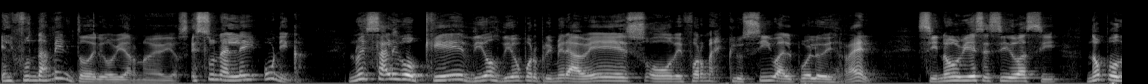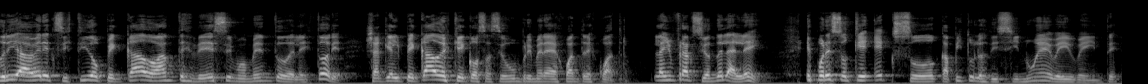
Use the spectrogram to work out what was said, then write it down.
el fundamento del gobierno de Dios. Es una ley única. No es algo que Dios dio por primera vez o de forma exclusiva al pueblo de Israel. Si no hubiese sido así, no podría haber existido pecado antes de ese momento de la historia, ya que el pecado es qué cosa según primera de Juan 3:4, la infracción de la ley. Es por eso que Éxodo capítulos 19 y 20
